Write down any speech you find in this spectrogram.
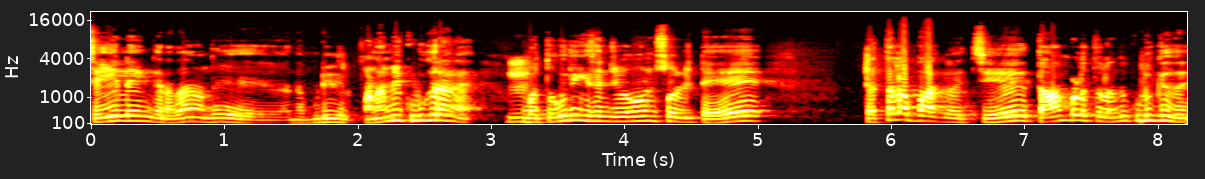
செய்யலைங்கிறதா வந்து அந்த முடிவுகள். பணமே கொடுக்குறாங்க. உங்க தொகுதிக்கு செஞ்சுக்கோன்னு சொல்லிட்டு வெத்தலை பாக்கு வச்சு தாம்பளத்துல வந்து கொடுக்குது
